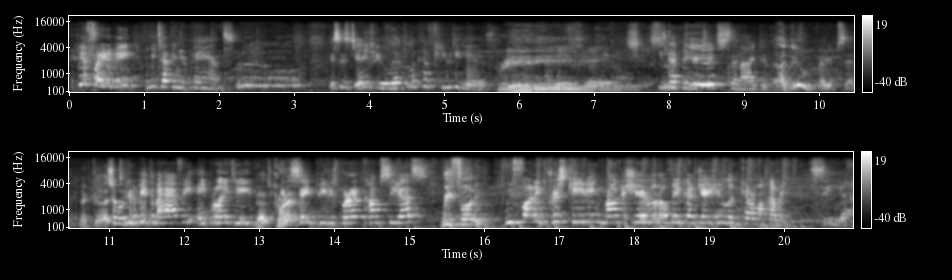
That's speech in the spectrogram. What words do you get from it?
Don't be afraid of me. Let me tuck in your pants. Ooh. This is Jay Hewlett. Look how cute he is. Pretty. He's got bigger tits than I do. Though. I do. Very upsetting. They're good, So we're going to be at the Mahaffey April 18th. That's correct. In St. Petersburg. Come see us. We funny. We funny Chris Keating, Rhonda Shear, Ludovica, Jay Hewlett, and Carole Montgomery. See ya.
